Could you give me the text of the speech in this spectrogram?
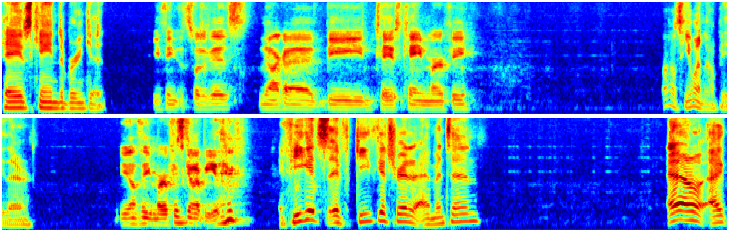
Toews Kane DeBrincat. You think that's what it is? Not going to be Toews, Kane, Murphy. Well, he might not be there. You don't think Murphy's gonna be there? If he gets if Keith gets traded to Edmonton, I don't know. I,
